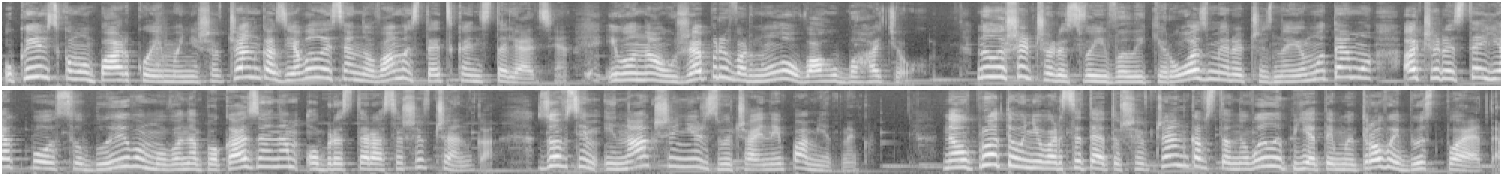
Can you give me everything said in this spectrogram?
У Київському парку імені Шевченка з'явилася нова мистецька інсталяція, і вона уже привернула увагу багатьох. Не лише через свої великі розміри чи знайому тему, а через те, як по-особливому вона показує нам образ Тараса Шевченка, зовсім інакше, ніж звичайний пам'ятник. Навпроти університету Шевченка встановили п'ятиметровий бюст поета.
